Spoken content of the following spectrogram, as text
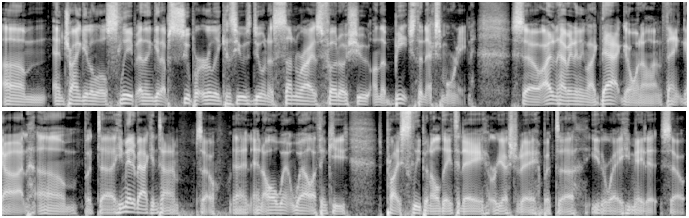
um, and try and get a little sleep, and then get up super early because he was doing a sunrise photo shoot on the beach the next morning. So I didn't have anything like that going on, thank God. Um, but uh, he made it back in time. So and, and all went well. I think he probably sleeping all day today or yesterday, but uh, either way, he made it. So.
